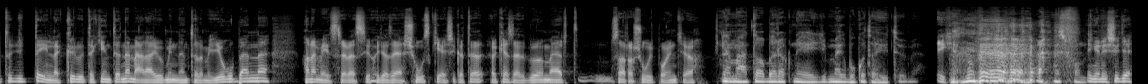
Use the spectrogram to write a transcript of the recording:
tehát, hogy tényleg körültekintően nem elájul mindentől, ami jó benne, hanem észreveszi, hogy az S20 kiesik a, te- a kezedből, mert szar a súlypontja. És nem által berakni egy megbukott a hűtőbe. Igen. ez fontos. Igen, és ugye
